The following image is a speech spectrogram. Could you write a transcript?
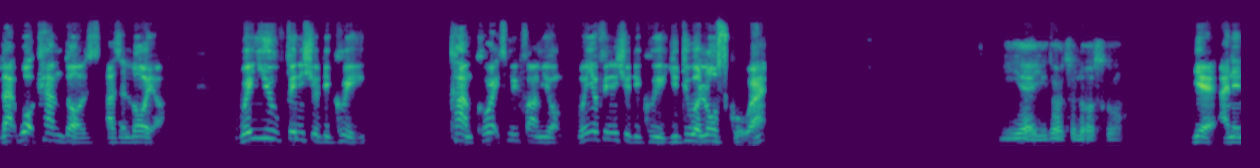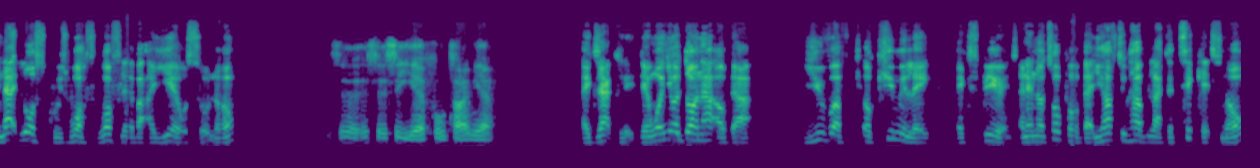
like what Cam does as a lawyer. When you finish your degree, Cam, correct me if I'm young. When you finish your degree, you do a law school, right? Yeah, you go to law school. Yeah, and in that law school is rough, roughly about a year or so, no? It's a, it's a, it's a year full time. Yeah. Exactly. Then when you're done out of that, you've ac- accumulate experience, and then on top of that, you have to have like a ticket, no?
